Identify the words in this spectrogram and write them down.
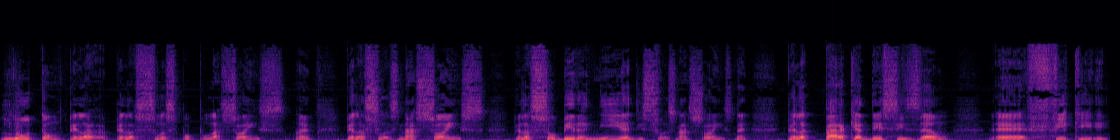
lutam pela, pelas suas populações, né, pelas suas nações, pela soberania de suas nações, né, pela, para que a decisão é, fique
